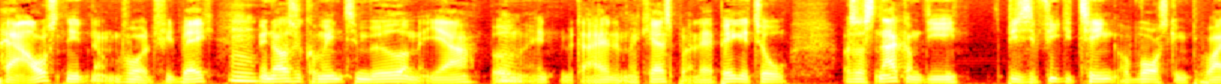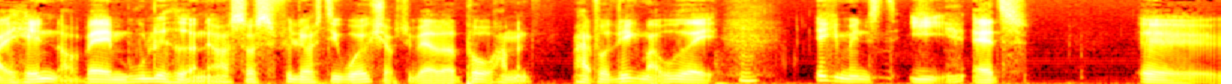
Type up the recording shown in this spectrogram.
per afsnit, når man får et feedback, Mm. men også at komme ind til møder med jer, både Mm. enten med dig eller med Kasper, eller begge to, og så snakke om de specifikke ting, og hvor skal man på vej hen, og hvad er mulighederne, og så selvfølgelig også de workshops, vi har været på, har man har fået virkelig meget ud af. Mm. Ikke mindst i at øh,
